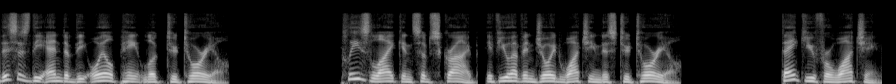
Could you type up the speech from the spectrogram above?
This is the end of the oil paint look tutorial. Please like and subscribe, if you have enjoyed watching this tutorial. Thank you for watching.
